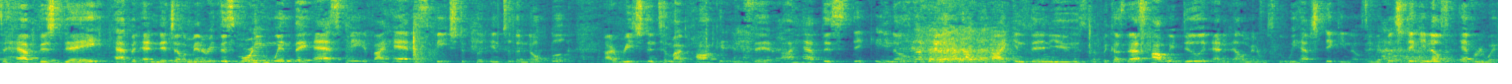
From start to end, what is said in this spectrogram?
to have this day happen at Nitsch Elementary. This morning when they asked me if I had a speech to put into the notebook, I reached into my pocket and said, I have this sticky note that I can then use because that's how we do it at an elementary school. We have sticky notes and we put sticky notes everywhere.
